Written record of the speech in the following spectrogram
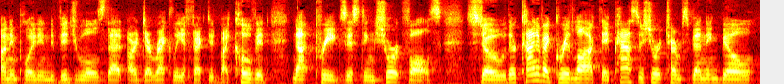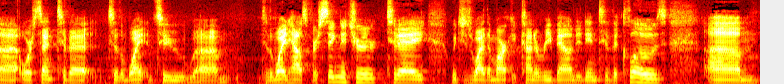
unemployed individuals that are directly affected by COVID, not pre-existing shortfalls. So they're kind of at gridlock. They passed a short-term spending bill uh, or sent to the to the white to um, to the White House for signature today, which is why the market kind of rebounded into the close. Um,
